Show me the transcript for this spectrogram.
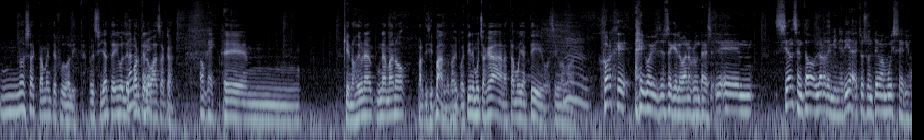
no exactamente futbolista, pero si ya te digo el deporte lo vas a sacar. Ok. Em, que nos dé una, mano participando también, porque tiene muchas ganas, está muy activo. Mm. Jorge, ahí voy, yo sé que lo van a preguntar eso. Em, se han sentado a hablar de minería, esto es un tema muy serio.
